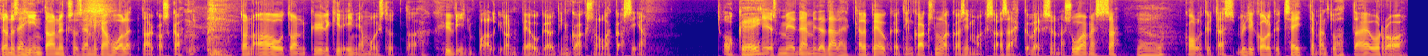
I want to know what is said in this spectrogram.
joo, no se hinta on yksi asia, mikä huolettaa, koska ton auton kylkilinja muistuttaa hyvin paljon Peukeutin 208. Okei. Ja jos mietitään, mitä tällä hetkellä Peukeutin 208 maksaa sähköversiona Suomessa, Joo. 30, yli 37 000 euroa,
